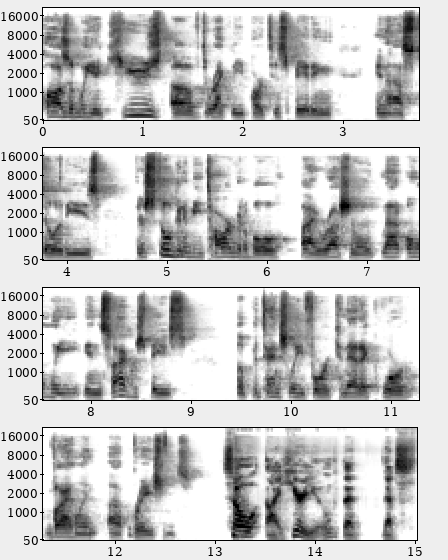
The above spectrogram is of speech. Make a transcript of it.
plausibly accused of directly participating in hostilities, they're still going to be targetable by Russia, not only in cyberspace, but potentially for kinetic or violent operations. So I hear you that that's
